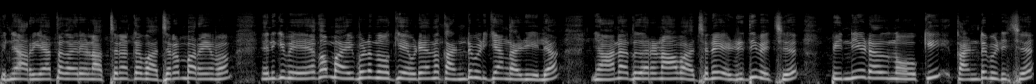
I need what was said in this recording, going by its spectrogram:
പിന്നെ അറിയാത്ത കാര്യങ്ങൾ അച്ഛനൊക്കെ വചനം പറയുമ്പം എനിക്ക് വേഗം ബൈബിൾ നോക്കി എവിടെയാണെന്ന് കണ്ടുപിടിക്കാൻ കഴിയില്ല. ഞാനത് കാരണം ആ വചനം എഴുതി വെച്ച് പിന്നീട് അത് നോക്കി കണ്ടുപിടിച്ച്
